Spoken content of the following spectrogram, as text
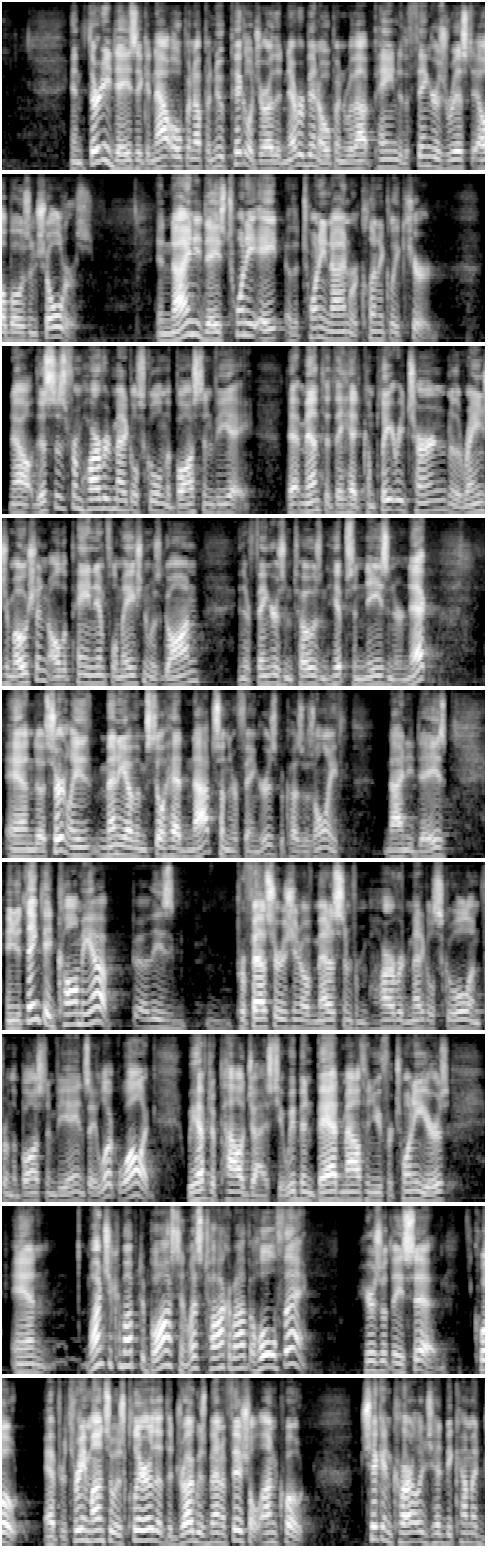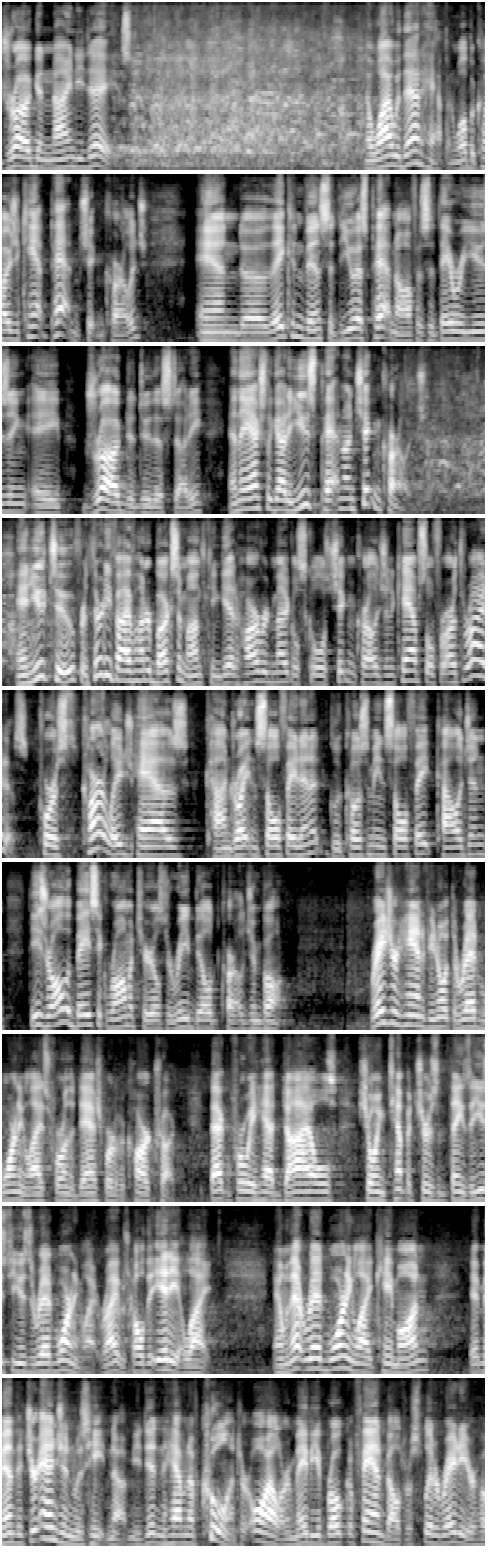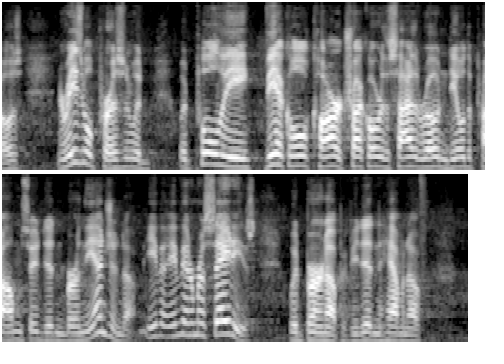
In 30 days, they could now open up a new pickle jar that had never been opened without pain to the fingers, wrists, elbows, and shoulders. In 90 days, 28 of the 29 were clinically cured. Now, this is from Harvard Medical School and the Boston VA. That meant that they had complete return to the range of motion. All the pain and inflammation was gone in their fingers and toes and hips and knees and their neck. And uh, certainly, many of them still had knots on their fingers because it was only 90 days. And you'd think they'd call me up, uh, these professors, you know, of medicine from Harvard Medical School and from the Boston VA, and say, "Look, Wallach, we have to apologize to you. We've been bad mouthing you for 20 years, and why don't you come up to Boston? Let's talk about the whole thing. Here's what they said. Quote, after three months it was clear that the drug was beneficial, unquote. Chicken cartilage had become a drug in 90 days. now, why would that happen? Well, because you can't patent chicken cartilage. And uh, they convinced at the U.S. Patent Office that they were using a drug to do this study, and they actually got a use patent on chicken cartilage. And you too, for 3500 bucks a month, can get Harvard Medical School's chicken cartilage in a capsule for arthritis. Of course, cartilage has chondroitin sulfate in it, glucosamine sulfate, collagen. These are all the basic raw materials to rebuild cartilage and bone. Raise your hand if you know what the red warning light is for on the dashboard of a car truck. Back before we had dials showing temperatures and things, they used to use the red warning light, right? It was called the idiot light. And when that red warning light came on, it meant that your engine was heating up. You didn't have enough coolant or oil, or maybe you broke a fan belt or split a radiator hose. And a reasonable person would, would pull the vehicle, car, or truck over the side of the road and deal with the problem so you didn't burn the engine up. Even, even a Mercedes would burn up if you didn't have enough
